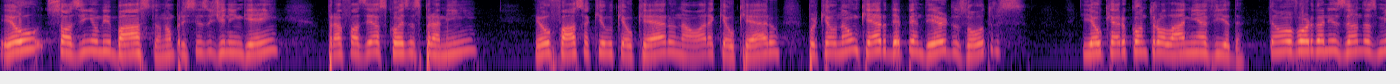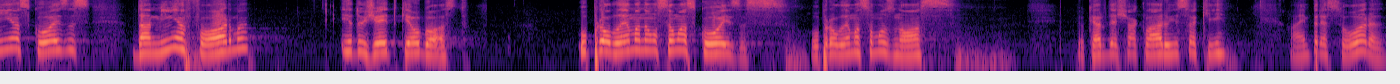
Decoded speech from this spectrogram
Eu sozinho me basto, não preciso de ninguém para fazer as coisas para mim. Eu faço aquilo que eu quero, na hora que eu quero, porque eu não quero depender dos outros e eu quero controlar a minha vida. Então eu vou organizando as minhas coisas da minha forma e do jeito que eu gosto. O problema não são as coisas, o problema somos nós. Eu quero deixar claro isso aqui a impressora,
